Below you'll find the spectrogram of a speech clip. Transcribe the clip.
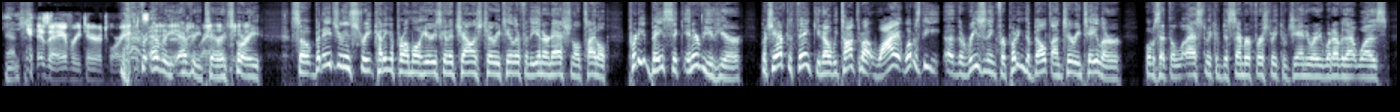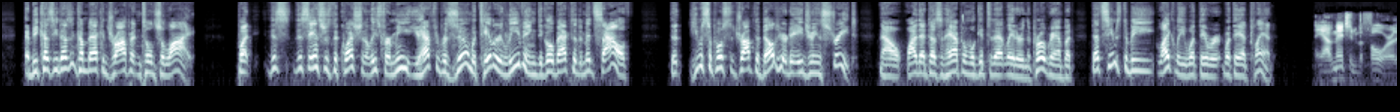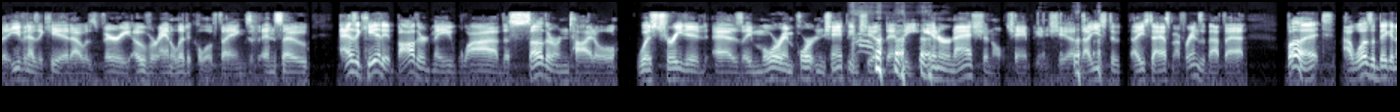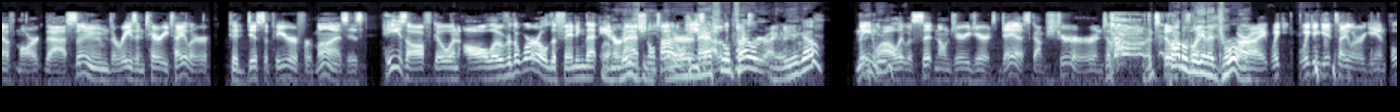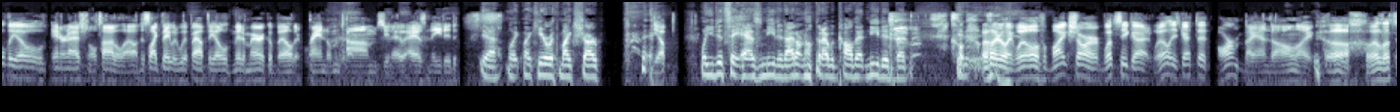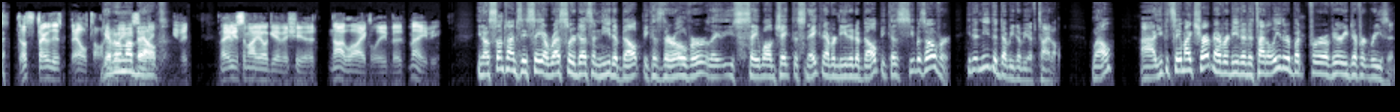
And just It's every territory. you could for say every every ran that video. territory. So, but Adrian Street cutting a promo here. He's going to challenge Terry Taylor for the international title. Pretty basic interview here, but you have to think. You know, we talked about why. What was the uh, the reasoning for putting the belt on Terry Taylor? What was that? The last week of December, first week of January, whatever that was, And because he doesn't come back and drop it until July. But this this answers the question, at least for me. You have to presume with Taylor leaving to go back to the Mid South that he was supposed to drop the belt here to Adrian Street. Now, why that doesn't happen, we'll get to that later in the program, but that seems to be likely what they were what they had planned. yeah, I've mentioned before that even as a kid, I was very over analytical of things. And so as a kid, it bothered me why the Southern title was treated as a more important championship than the international championship. I used to I used to ask my friends about that. But I was a big enough mark that I assumed the reason Terry Taylor could disappear for months is he's off going all over the world defending that Well, international title. he's out international of the country title. right there now. you go. Meanwhile, it was sitting on Jerry Jarrett's desk, I'm sure, until until Probably like, in a drawer. All right, we can, we can get Taylor again. Pull the old international title out, just like they would whip out the old Mid America belt at random times, you know, as needed. Yeah, like like here with Mike Sharpe. Yep. Well, you did say as needed. I don't know that I would call that needed, but it- Well, they're like, well, Mike Sharpe, what's he got? Well, he's got that armband on. Like, oh, well, let's let's throw this belt on. Give him Maybe a belt. give it- Maybe somebody will give a shit. Not likely, but maybe. you know, sometimes they say a wrestler doesn't need a belt because they're over. They used to say, well, Jake the Snake never needed a belt because he was over. He didn't need the WWF title. Well, uh, you could say Mike Sharpe never needed a title either, but for a very different reason.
